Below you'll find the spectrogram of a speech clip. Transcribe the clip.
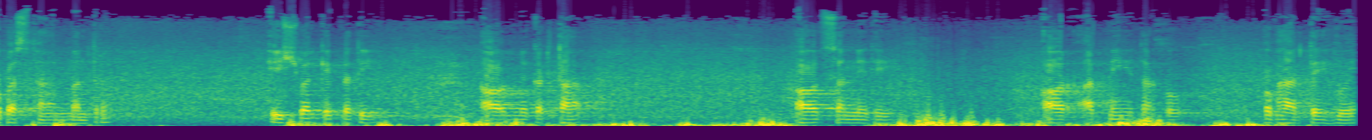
उपस्थान मंत्र ईश्वर के प्रति और निकटता और सन्निधि और आत्मीयता को उभारते हुए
